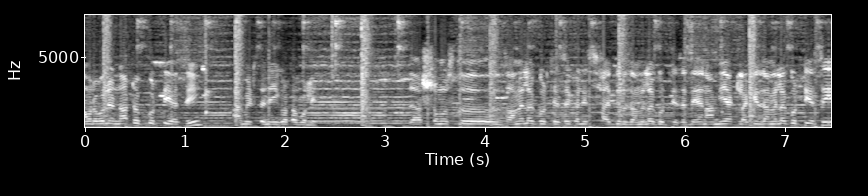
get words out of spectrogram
আমরা বলে নাটক করতে আছি। আমির খান এই কথা বলি। যার সমস্ত ঝামেলা করতেছে, খালি সাইদুর ঝামেলা করতেছে। দেন আমি এক লাখি ঝামেলা করতেছি।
